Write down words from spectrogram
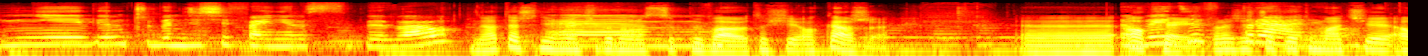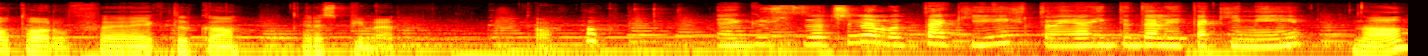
Nie wiem, czy będzie się fajnie rozsypywał. No ja też nie wiem, jak się będą Em. rozsypywały, to się okaże. E, Okej, wyjdzie w w razie czego tu macie autorów, e, jak tylko respimy. O, hop. Jak już zaczynam od takich, to ja idę dalej takimi. No,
